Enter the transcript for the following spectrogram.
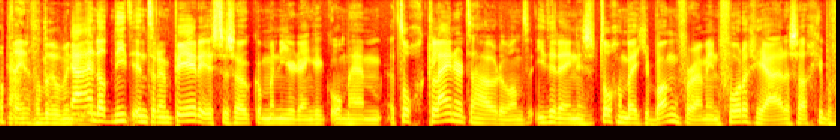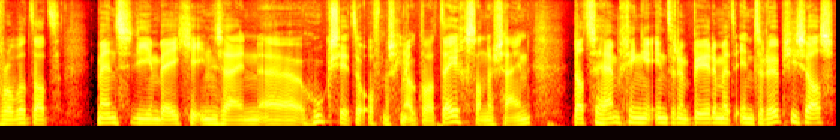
Op de een of andere manier. Ja, en dat niet interrumperen is dus ook een manier, denk ik, om hem toch kleiner te houden. Want iedereen is toch een beetje bang voor hem. In vorige jaren zag je bijvoorbeeld dat mensen die een beetje in zijn eh, hoek zitten, of misschien ook wel tegenstanders zijn, dat ze hem gingen interrumperen met interrupties als.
